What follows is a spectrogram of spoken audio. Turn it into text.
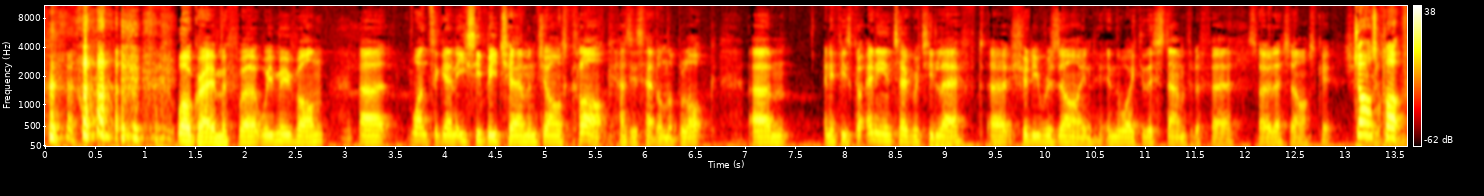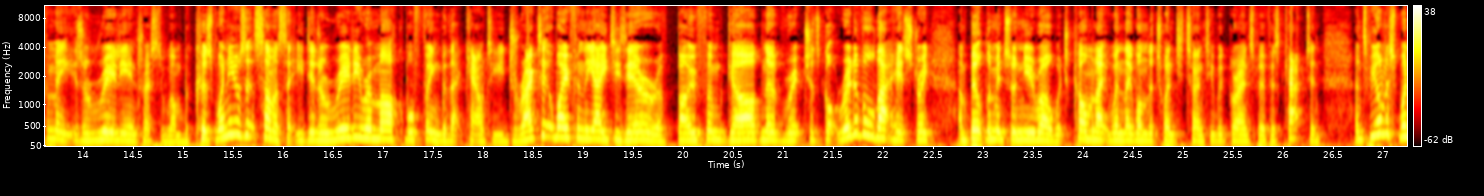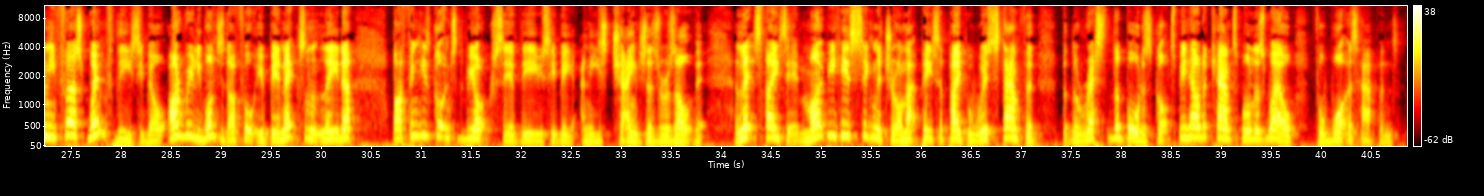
Well, Graham, if uh, we move on, uh, once again, ECB chairman Giles Clarke has his head on the block. Um, and if he's got any integrity left, uh, should he resign in the wake of this Stanford affair? So let's ask it. Should Giles? Clarke for me is a really interesting one because when he was at Somerset, he did a really remarkable thing with that county. He dragged it away from the 80s era of Botham, Garner, Richards, got rid of all that history and built them into a new role, which culminated when they won the 2020 with Graeme Smith as captain. And to be honest, when he first went for the ECB, I really wanted, I thought he'd be an excellent leader, but I think he's got into the bureaucracy of the ECB and he's changed as a result of it. And let's face it, it might be his signature on that piece of paper with Stanford, but the rest of the board has got to be held accountable as well for what has happened.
